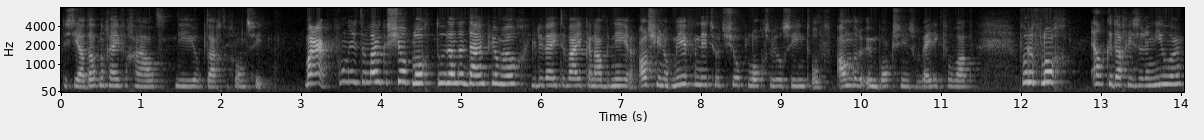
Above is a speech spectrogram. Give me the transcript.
Dus die had dat nog even gehaald. Die je op de achtergrond ziet. Maar, vond je het een leuke shoplog? Doe dan een duimpje omhoog. Jullie weten waar je kan abonneren. Als je nog meer van dit soort shoplogs wil zien. Of andere unboxings of weet ik veel wat. Voor de vlog. Elke dag is er een nieuwe.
